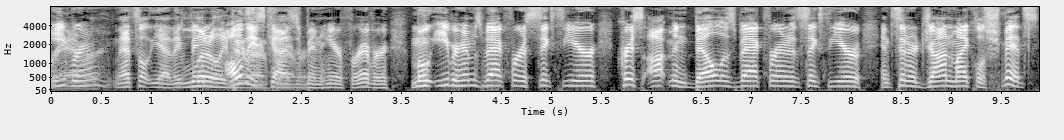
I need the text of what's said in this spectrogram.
Ibrahim. That's all, yeah, they've been, literally all these guys forever. have been here forever. Mo Ibrahim's back for a sixth year. Chris Autman-Bell is back for Sixth year, and center John Michael Schmitz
